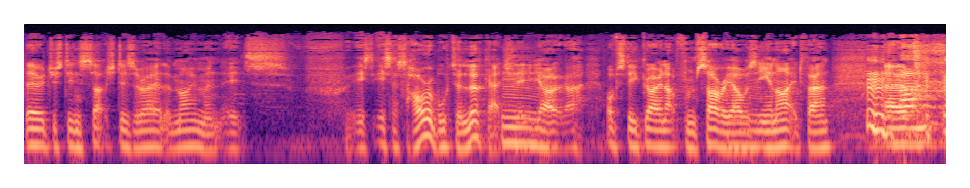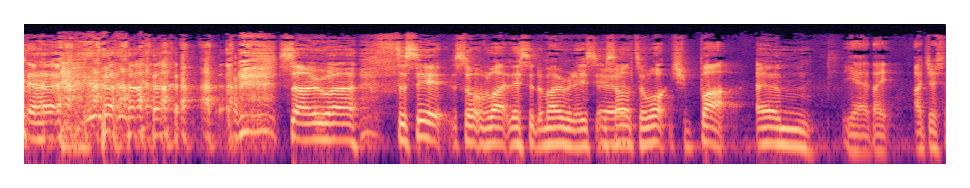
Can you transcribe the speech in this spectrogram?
they're just in such disarray at the moment. It's it's, it's just horrible to look. Actually, Mm. you know, obviously growing up from Surrey, I was a United fan. Um, so uh, to see it sort of like this at the moment, it's, it's Yeah. hard to watch. But um, yeah, they. I just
